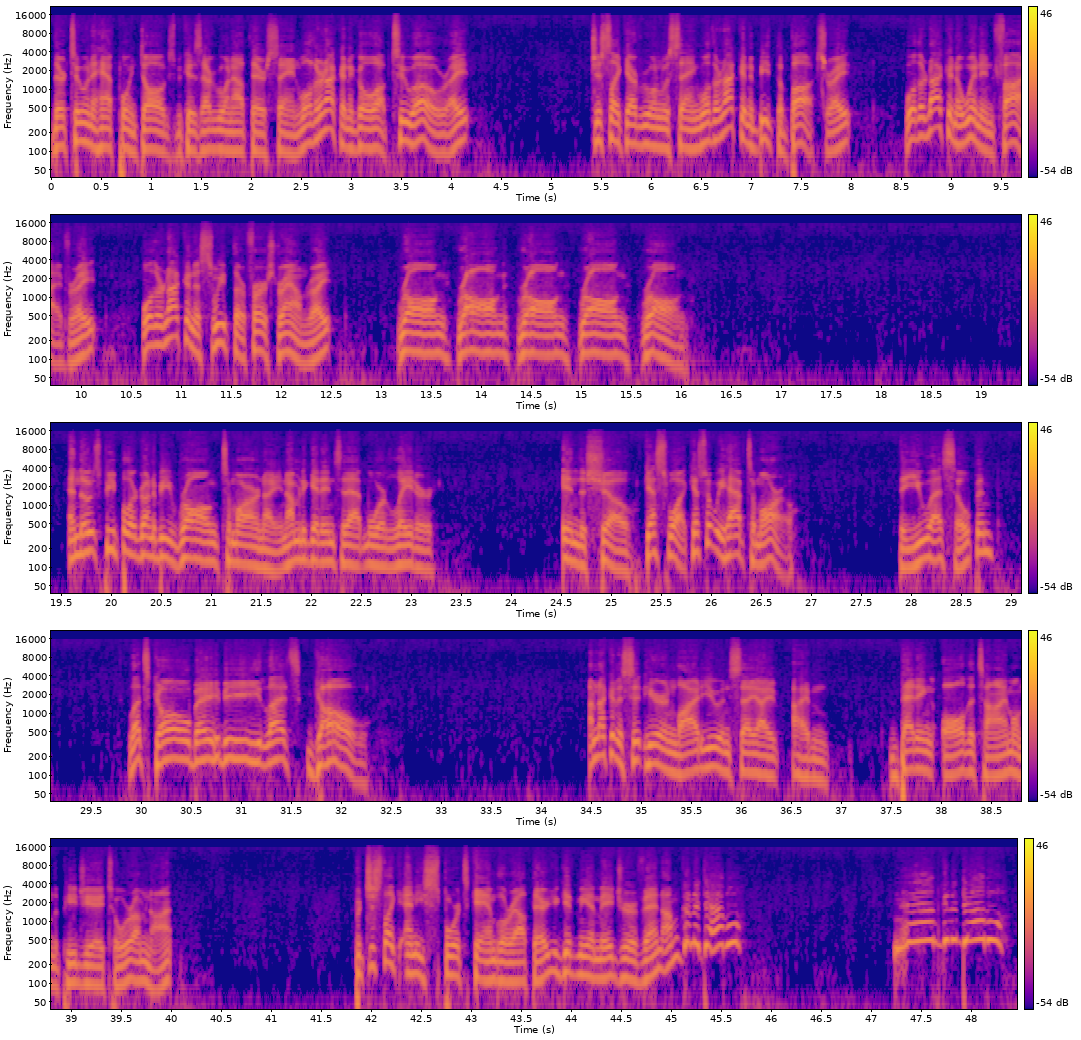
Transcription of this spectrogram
They're two and a half point dogs because everyone out there saying, well, they're not going to go up 2 0, right? just like everyone was saying, well, they're not going to beat the Bucks, right? Well, they're not going to win in five, right? Well, they're not going to sweep their first round, right? Wrong, wrong, wrong, wrong, wrong. And those people are going to be wrong tomorrow night. And I'm going to get into that more later in the show. Guess what? Guess what we have tomorrow? The U.S. Open? Let's go, baby. Let's go. I'm not going to sit here and lie to you and say I, I'm betting all the time on the PGA Tour. I'm not. But just like any sports gambler out there, you give me a major event, I'm going to dabble. Yeah, I'm going to dabble.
